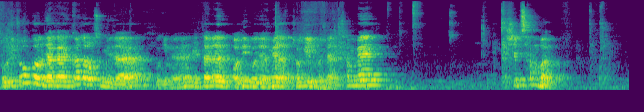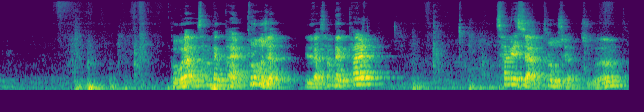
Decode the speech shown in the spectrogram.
거기 조금 약간 까다롭습니다 거기는. 일단은 어디 보냐면 저기 보자 313번. 그거랑 308 풀어보자. 얘들아 308 314 풀어보세요 지금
